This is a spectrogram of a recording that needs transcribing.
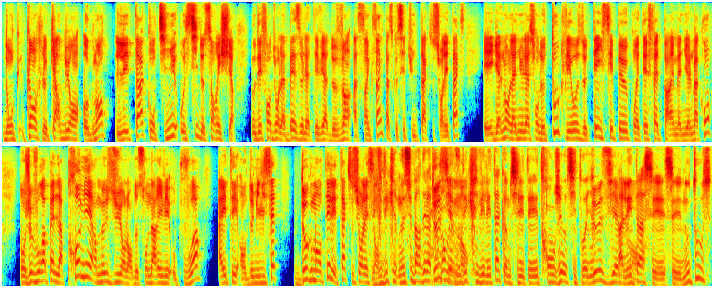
Donc, quand le carburant augmente, l'État continue aussi de s'enrichir. Nous défendions la baisse de la TVA de 20 à 5,5 parce que c'est une taxe sur les taxes et également l'annulation de toutes les hausses de TICPE qui ont été faites par Emmanuel Macron, dont je vous rappelle la première mesure lors de son arrivée au pouvoir a été en 2017 d'augmenter les taxes sur l'essence. Monsieur Bardella, vous décrivez l'État comme s'il était étranger aux citoyens. Deuxièmement, l'État, c'est nous tous.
